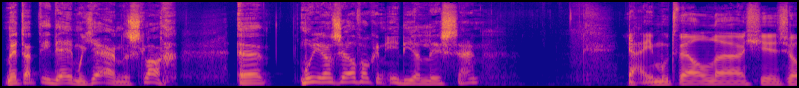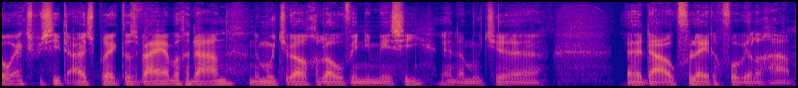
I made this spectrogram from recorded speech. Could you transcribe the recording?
Met dat idee moet jij aan de slag. moet je dan zelf ook een idealist zijn? Ja, je moet wel, als je zo expliciet uitspreekt als wij hebben gedaan, dan moet je wel geloven in die missie. En dan moet je daar ook volledig voor willen gaan.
